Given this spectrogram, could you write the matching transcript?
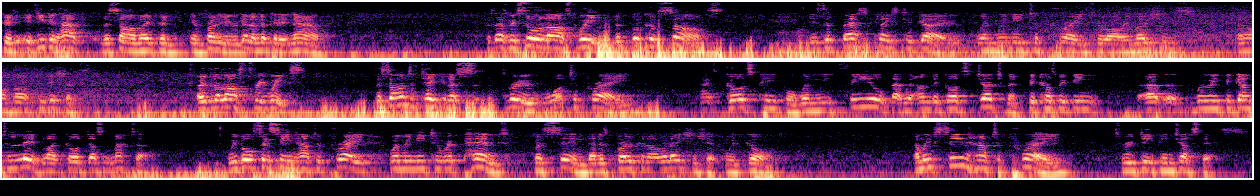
If you could have the psalm open in front of you, we're going to look at it now. Because as we saw last week, the book of Psalms is the best place to go when we need to pray through our emotions and our heart conditions. Over the last three weeks, the Psalms have taken us through what to pray as God's people when we feel that we're under God's judgment because we've been uh, we've begun to live like God doesn't matter. We've also seen how to pray when we need to repent for sin that has broken our relationship with God. And we've seen how to pray through deep injustice.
